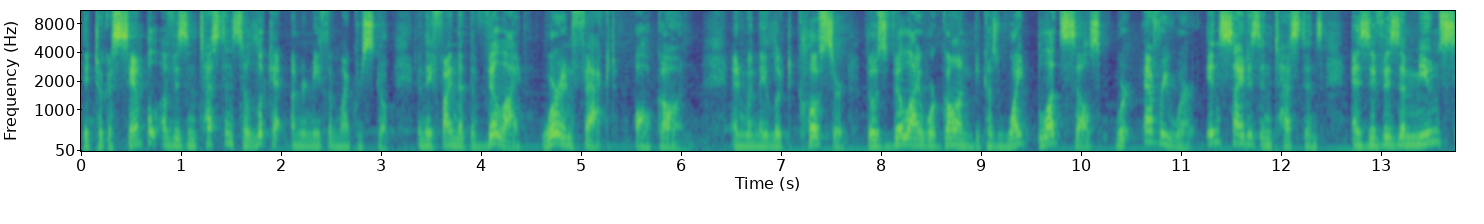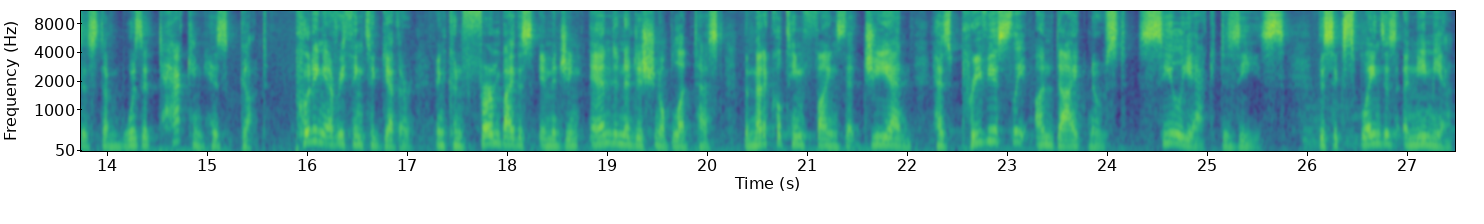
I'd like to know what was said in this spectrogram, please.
They took a sample of his intestines to look at underneath a microscope, and they find that the villi were in fact all gone. And when they looked closer, those villi were gone because white blood cells were everywhere inside his intestines as if his immune system was attacking his gut. Putting everything together and confirmed by this imaging and an additional blood test, the medical team finds that GN has previously undiagnosed celiac disease. This explains his anemia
